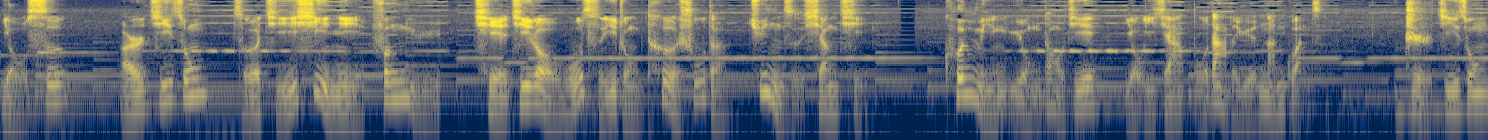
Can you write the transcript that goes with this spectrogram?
有丝，而鸡枞则极细腻丰腴，且鸡肉无此一种特殊的菌子香气。昆明甬道街有一家不大的云南馆子，制鸡枞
